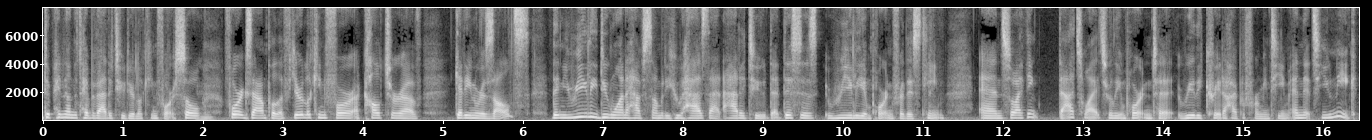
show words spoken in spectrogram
depending on the type of attitude you're looking for. So, mm-hmm. for example, if you're looking for a culture of getting results, then you really do want to have somebody who has that attitude that this is really important for this team. And so I think that's why it's really important to really create a high performing team. And it's unique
